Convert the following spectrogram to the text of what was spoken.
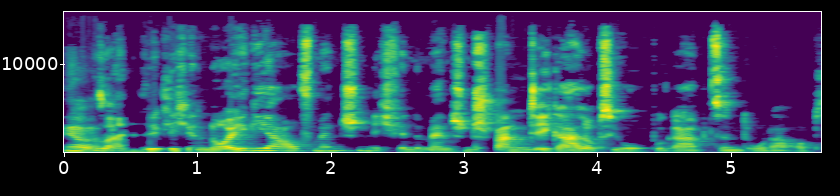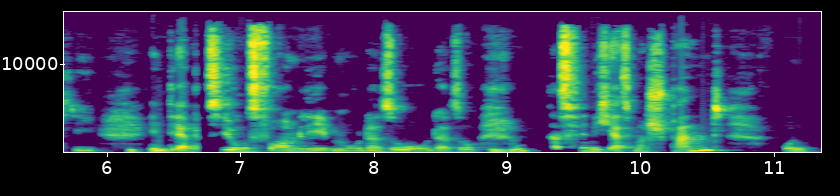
Ja. Also eine wirkliche Neugier auf Menschen. Ich finde Menschen spannend, egal ob sie hochbegabt sind oder ob sie mhm. in der Beziehungsform leben oder so oder so. Mhm. Das finde ich erstmal spannend. Und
